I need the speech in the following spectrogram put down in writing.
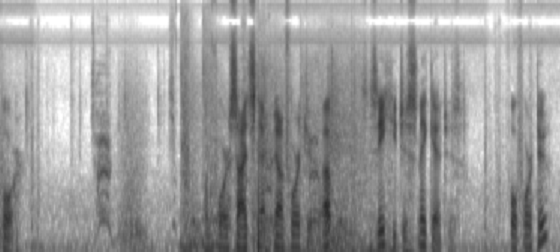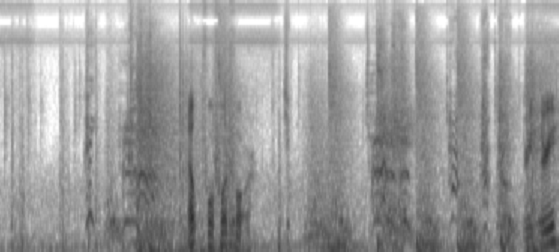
four. One four, side step, down four two. Up. See, he just snake edges. Four four two. Nope, four four four. Three three.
